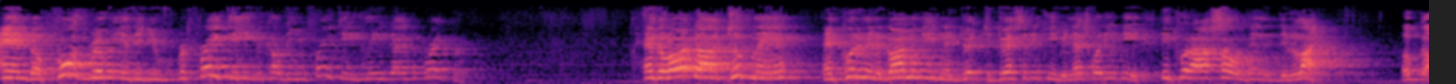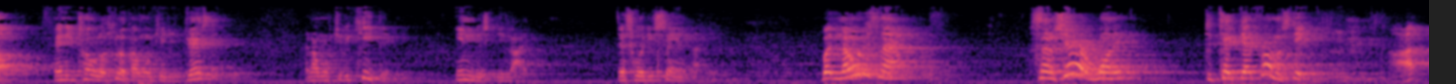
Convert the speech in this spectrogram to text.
And the fourth river is the Euphrates because the Euphrates means there's a breakthrough. And the Lord God took man and put him in the Garden of Eden and to dress it and keep it. And that's what he did. He put our souls in the delight of God. And he told us, look, I want you to dress it and I want you to keep it in this delight. That's what he's saying right here. But notice now, Sennacherib wanted to take that from us, didn't he? All right.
